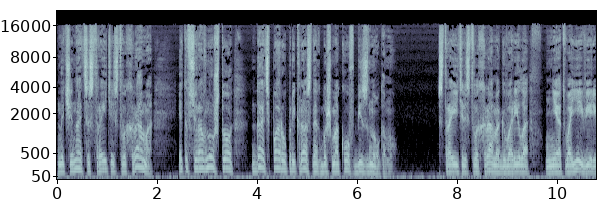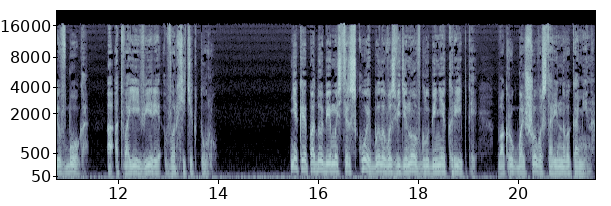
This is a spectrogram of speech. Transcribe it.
Начинать со строительства храма — это все равно, что дать пару прекрасных башмаков безногому. Строительство храма говорило не о твоей вере в Бога, а о твоей вере в архитектуру. Некое подобие мастерской было возведено в глубине крипты, вокруг большого старинного камина.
